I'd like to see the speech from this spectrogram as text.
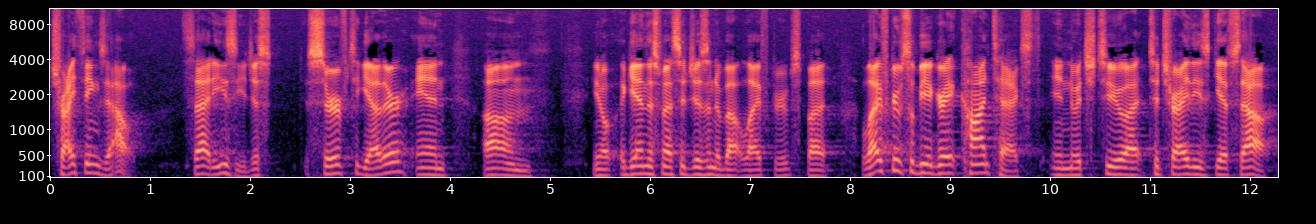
try things out. It's that easy. Just serve together. And, um, you know, again, this message isn't about life groups, but life groups will be a great context in which to, uh, to try these gifts out,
